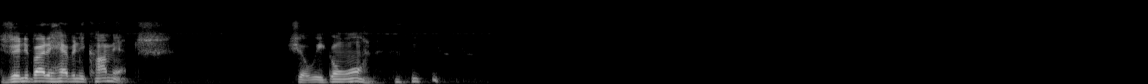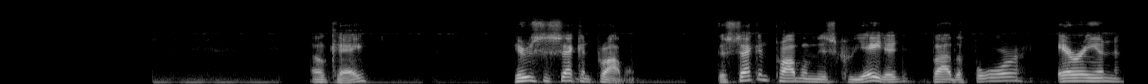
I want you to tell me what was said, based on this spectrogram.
does anybody have any comments? Shall we go on? okay. Here's the second problem. The second problem is created by the four Aryan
